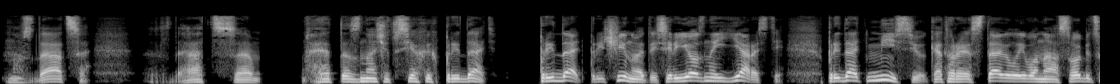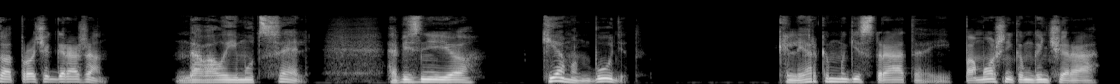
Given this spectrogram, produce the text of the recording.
Но сдаться, сдаться... Это значит всех их предать. Предать причину этой серьезной ярости. Предать миссию, которая ставила его на особицу от прочих горожан. Давала ему цель. А без нее кем он будет? Клерком магистрата и помощником гончара,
